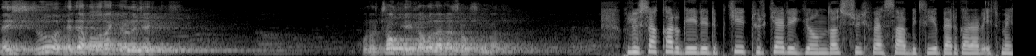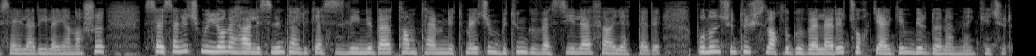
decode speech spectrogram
meşru hedef olarak görülecektir. Bunu çok iyi kafalarına soksunlar. Hulusi Akar qeyd edib ki, Türkiyə regionda sülh və sabitliyi bərqərar etmək səyləri ilə yanaşı 83 milyon əhalisinin təhlükəsizliyini də tam təmin etmək üçün bütün qüvvəsi ilə fəaliyyətdədir. Bunun üçün Türk Silahlı Qüvvələri çox gərgin bir dönəmdən keçir.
